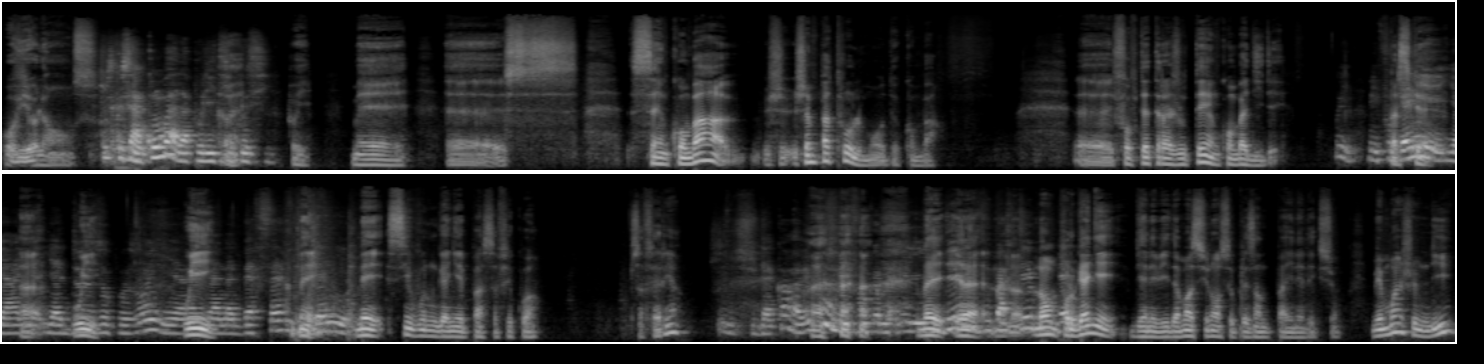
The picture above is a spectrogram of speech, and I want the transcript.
aux violences. Parce que c'est un combat, la politique Ouais. aussi. Oui, mais euh, c'est un combat. J'aime pas trop le mot de combat. Euh, il faut peut-être rajouter un combat d'idées. Oui, mais il faut Parce que, gagner. il, y a, il y deux oui. opposants, il y a, Oui. il y a un adversaire, il faut Mais- gagner. Mais si vous ne gagnez pas, ça fait quoi? Ça fait rien. Je suis d'accord avec vous, mais il faut. Mais euh, vous partez non, pour gagner. gagner, bien évidemment, sinon on ne se présente pas à une élection. Mais moi, je me dis,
